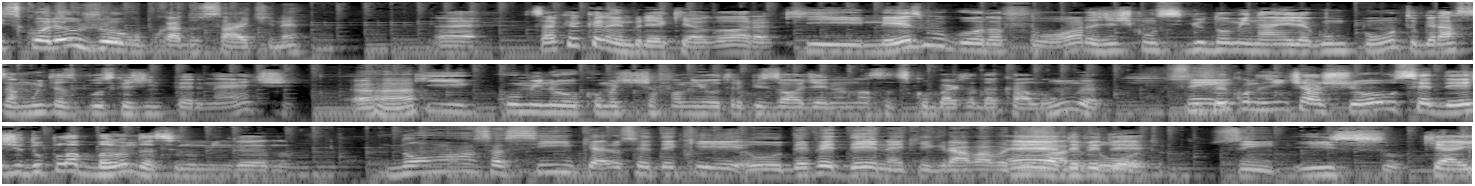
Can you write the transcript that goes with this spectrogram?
escolher o jogo por causa do site, né? É, sabe o que que eu lembrei aqui agora? Que mesmo o God of War, a gente conseguiu dominar ele em algum ponto, graças a muitas buscas de internet, Aham. que culminou, como a gente já falou em outro episódio aí na nossa descoberta da Calunga, Sim. que foi quando a gente achou os CDs de dupla banda, se não me engano. Nossa, sim, que era o CD que. O DVD, né? Que gravava de É, um lado DVD. do outro. Sim. Isso, que aí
